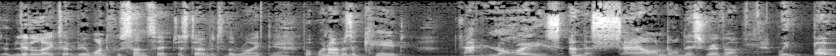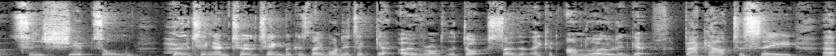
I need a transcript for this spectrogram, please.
a little later, it'll be a wonderful sunset just over to the right. Yeah. But when I was a kid, that noise and the sound on this river with boats and ships all hooting and tooting because they wanted to get over onto the docks so that they could unload and get back out to sea. Uh,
